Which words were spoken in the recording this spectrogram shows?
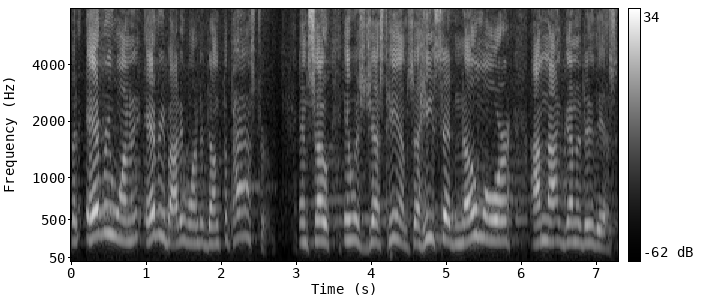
But everyone, everybody wanted to dunk the pastor. And so it was just him. So he said, No more, I'm not going to do this.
